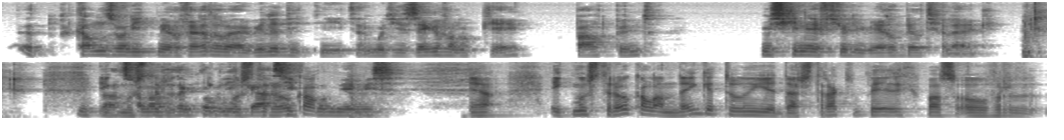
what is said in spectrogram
het kan zo niet meer verder, wij willen dit niet. En dan moet je zeggen van oké, okay, bepaald punt, misschien heeft jullie wereldbeeld gelijk. In plaats van dat het een communicatieprobleem is. Ja, ik moest er ook al aan denken toen je daar straks bezig was over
